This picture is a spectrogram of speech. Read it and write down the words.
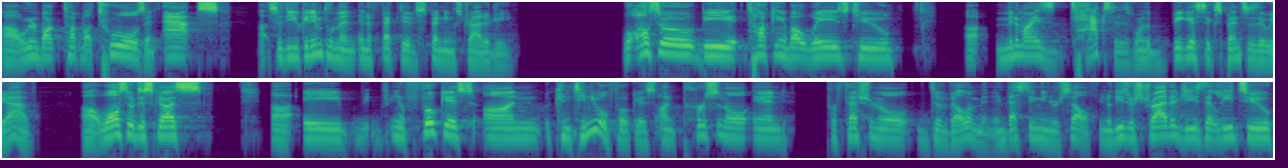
Uh, we're going to talk about tools and apps uh, so that you can implement an effective spending strategy. We'll also be talking about ways to uh, minimize taxes, one of the biggest expenses that we have. Uh, we'll also discuss uh, a you know focus on continual focus on personal and professional development, investing in yourself. You know, these are strategies that lead to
